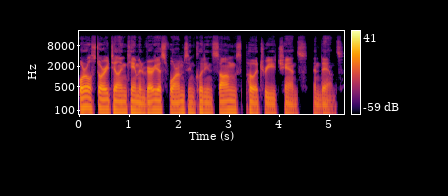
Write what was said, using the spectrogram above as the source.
Oral storytelling came in various forms, including songs, poetry, chants, and dance.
